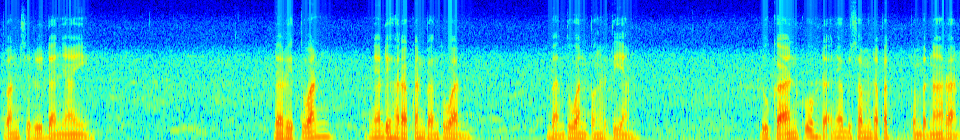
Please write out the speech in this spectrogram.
Tuan Siri dan Nyai. Dari Tuan hanya diharapkan bantuan, bantuan pengertian. Dugaanku hendaknya bisa mendapat pembenaran.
